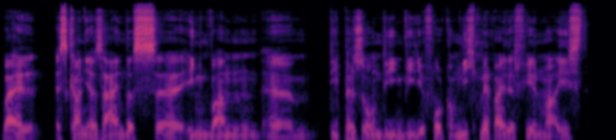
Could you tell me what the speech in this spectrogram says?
Weil es kann ja sein, dass äh, irgendwann ähm, die Person, die im Video vorkommt, nicht mehr bei der Firma ist.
